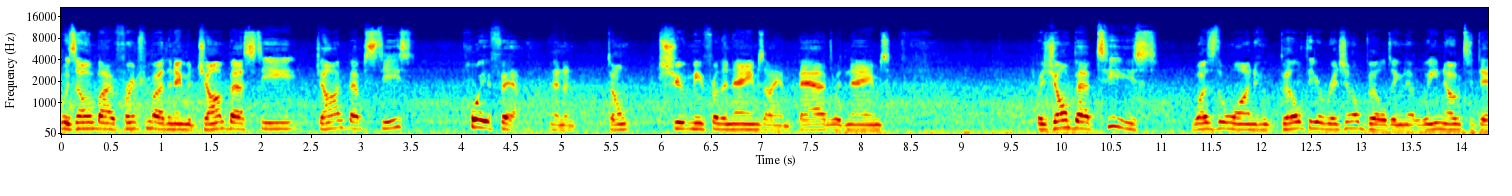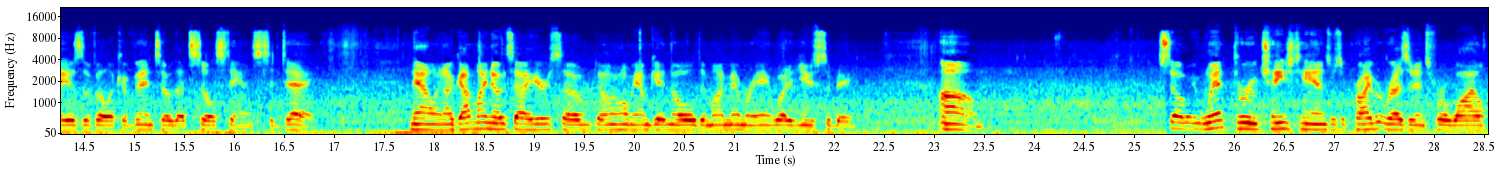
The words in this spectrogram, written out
was owned by a Frenchman by the name of John Baptiste, John Baptiste. And uh, don't shoot me for the names, I am bad with names. But Jean Baptiste was the one who built the original building that we know today as the Villa Convento that still stands today. Now, and I've got my notes out here, so don't hold me. I'm getting old and my memory ain't what it used to be. Um, so it went through, changed hands, was a private residence for a while,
